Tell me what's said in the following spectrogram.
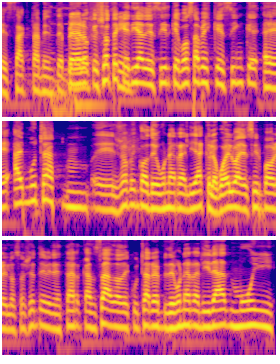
Exactamente, pero lo que yo te quería decir que vos sabés que sin que eh, hay muchas, mm, eh, yo vengo de una realidad que lo vuelvo a decir, pobre, los oyentes deben estar cansados de escuchar de una realidad muy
